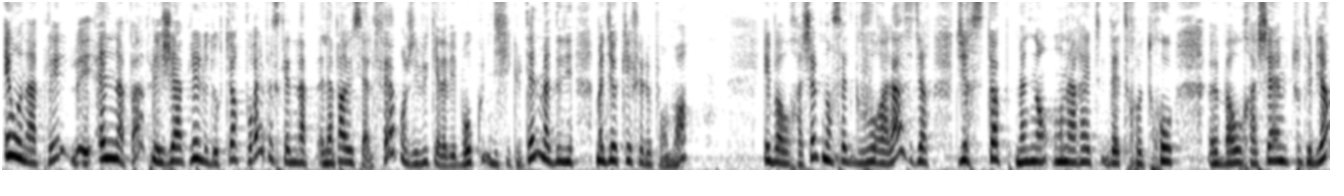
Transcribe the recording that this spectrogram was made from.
Et on a appelé, et elle n'a pas appelé, j'ai appelé le docteur pour elle parce qu'elle n'a pas réussi à le faire. Bon, j'ai vu qu'elle avait beaucoup de difficultés. Elle m'a dit, m'a dit, ok, fais-le pour moi et Baou Hachem dans cette gvoura-là, c'est-à-dire dire stop, maintenant on arrête d'être trop euh, Baou Hachem, tout est bien,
